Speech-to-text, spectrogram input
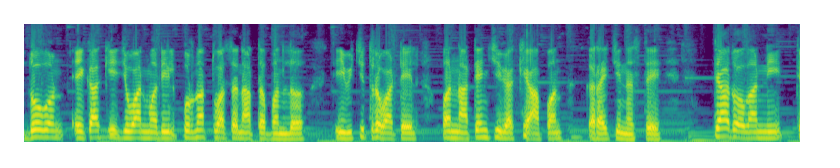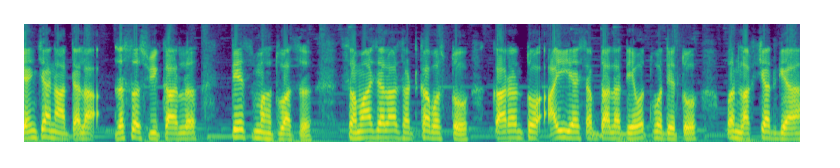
दोन एकाकी जीवांमधील पूर्णत्वाचं नातं बनलं ते विचित्र वाटेल पण नात्यांची व्याख्या आपण करायची नसते. त्या दोघांनी त्यांच्या नात्याला जसं स्वीकारलं तेच महत्त्वाचं. समाजाला झटका बसतो कारण तो आई या शब्दाला देवत्व देतो. पण लक्षात घ्या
